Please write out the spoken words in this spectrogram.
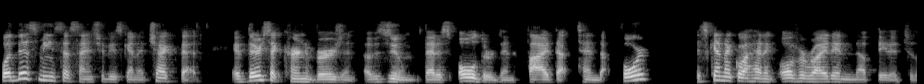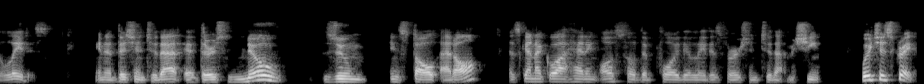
What this means essentially is going to check that if there's a current version of Zoom that is older than 5.10.4, it's going to go ahead and override it and update it to the latest. In addition to that, if there's no Zoom installed at all, it's going to go ahead and also deploy the latest version to that machine, which is great.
